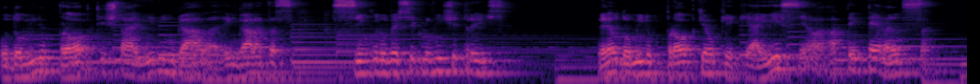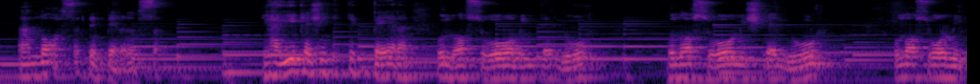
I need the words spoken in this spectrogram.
O domínio próprio que está aí em, Gala, em Gálatas 5, no versículo 23. É o domínio próprio que é o que? Que aí é a temperança, a nossa temperança. É aí que a gente tempera o nosso homem interior, o nosso homem exterior, o nosso homem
